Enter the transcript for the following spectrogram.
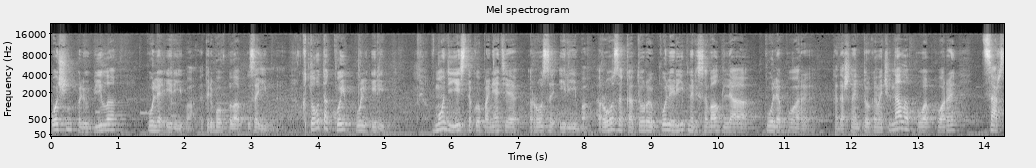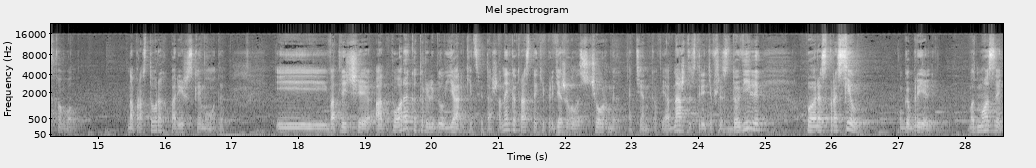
очень полюбила Поля и Риба. Эта любовь была взаимная. Кто такой Поль и Риб? В моде есть такое понятие роза и риба. Роза, которую Поль Риб нарисовал для Поля Пуаре. Когда Шанель только начинала, Пуаре царствовал на просторах парижской моды. И в отличие от Пуаре, который любил яркие цвета, Шанель как раз-таки придерживалась черных оттенков. И однажды, встретившись с Довилли, Пуаре спросил у Габриэль, «Мадемуазель,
